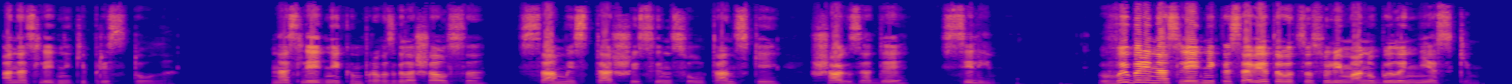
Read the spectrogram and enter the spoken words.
о наследнике престола. Наследником провозглашался самый старший сын султанский Шахзаде Селим. В выборе наследника советоваться Сулейману было не с кем.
